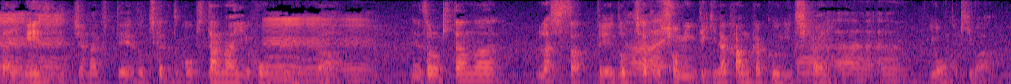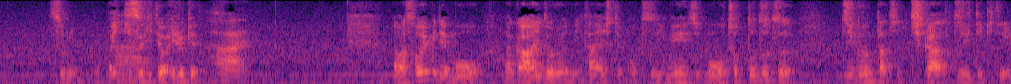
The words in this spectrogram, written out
たイメージじゃなくて、どっちかというとこう汚い方といいうか、うんうんうん。でその汚らしさってどっちかというと庶民的な感覚に近いような気はするのね、まあ、はい。行き過ぎてはいるけど、うんはい。だからそういう意味でもなんかアイドルに対して持つイメージもちょっとずつ自分たちに近づいてきてる。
